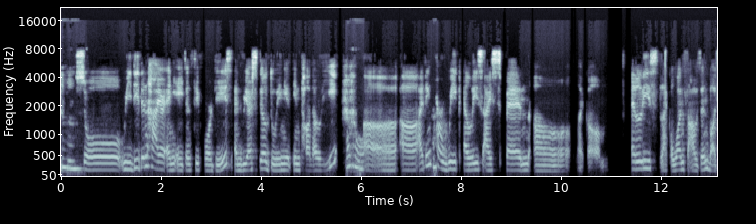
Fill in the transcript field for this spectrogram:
Mm-hmm. So we didn't hire any agency for this, and we are still doing it internally. Okay. Uh, uh, I think per week at least I spend uh, like um at least like a one thousand but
